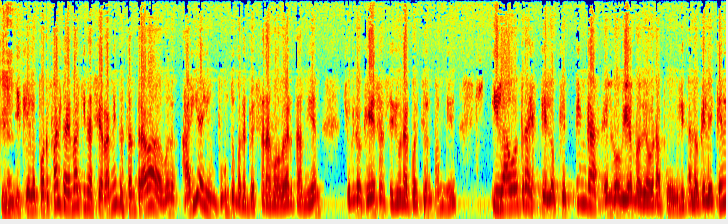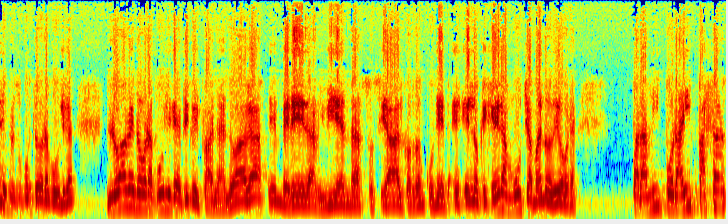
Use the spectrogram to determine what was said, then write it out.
y que por falta de máquinas y herramientas están trabados. Bueno, ahí hay un punto para empezar a mover también. Yo creo que esa sería una cuestión también. Y la otra es que lo que tenga el gobierno de obra pública, lo que le quede de presupuesto de obra pública, lo haga en obra pública de pico y pala, lo haga en veredas, vivienda, social, cordón cuneta, en, lo que genera mucha mano de obra. Para mí por ahí pasan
